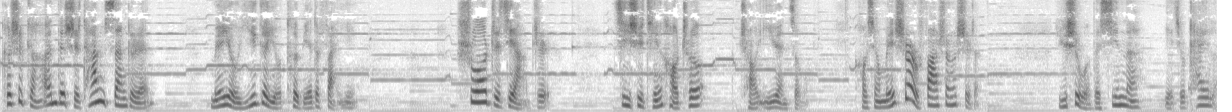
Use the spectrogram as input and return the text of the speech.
可是感恩的是，他们三个人没有一个有特别的反应。说着讲着，继续停好车，朝医院走。好像没事儿发生似的。于是我的心呢也就开了。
